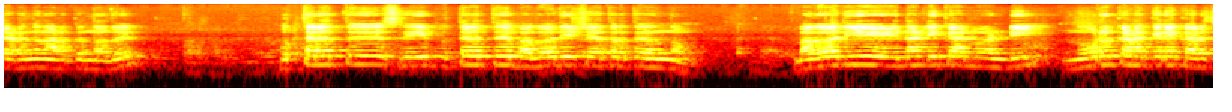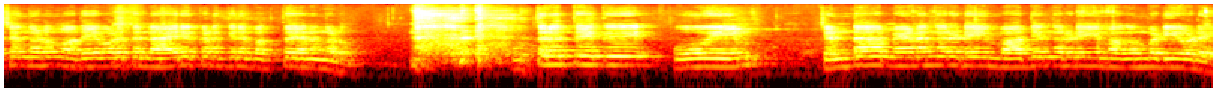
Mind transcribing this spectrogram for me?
ചടങ്ങ് നടക്കുന്നത്. പുത്തരത്ത് ശ്രീ പുത്തരത്ത് ഭഗവതി ക്ഷേത്രത്തിൽ നിന്നും ഭഗവതിയെ എഴുന്നള്ളിക്കാൻ വേണ്ടി നൂറുകണക്കിന് കലശങ്ങളും അതേപോലെ തന്നെ ആയിരക്കണക്കിന് ഭക്തജനങ്ങളും ഉത്തരത്തേക്ക് പോവുകയും ചെണ്ട മേളങ്ങളുടെയും വാദ്യങ്ങളുടെയും അകമ്പടിയോടെ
